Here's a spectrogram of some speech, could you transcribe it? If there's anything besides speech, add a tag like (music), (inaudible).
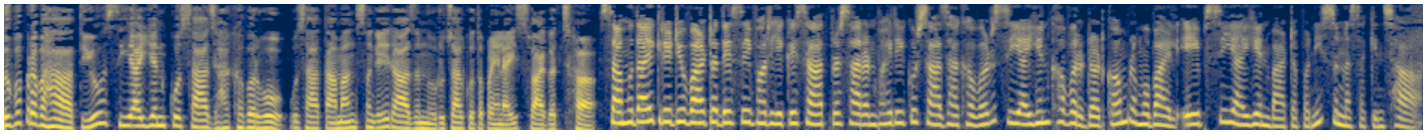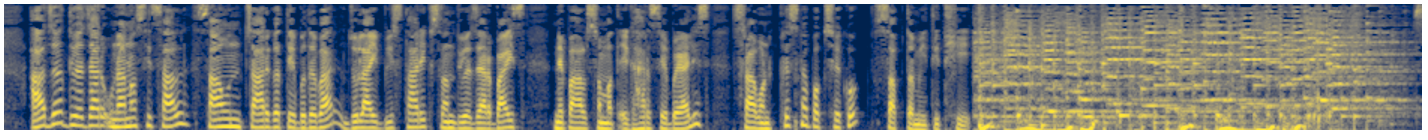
शुभ प्रभात। यो सीआईएन को साझा खबर हो। उषा तामाङसँगै राजन रुचालको तपाईँलाई स्वागत छ। सामुदायिक रेडियोबाट देशैभरि एकैसाथ प्रसारण भइरहेको साझा खबर सीआईएन खबर डट कम र मोबाइल एप सीआईएनबाट पनि सुन्न सकिन्छ। आज दुई हजार उनासी साल साउन चार गते बुधबार जुलाई बीस तारीक सन् दुई हजार बाइस नेपाल सम्मत एघार सय बयालिस श्रावण कृष्ण पक्षको सप्तमी तिथि।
